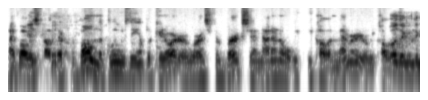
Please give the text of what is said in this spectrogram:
I've always felt but- that for Bohm, the glue is the implicate order, whereas for Bergson, I don't know what we, we call it memory or we call it. Well, the, the,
